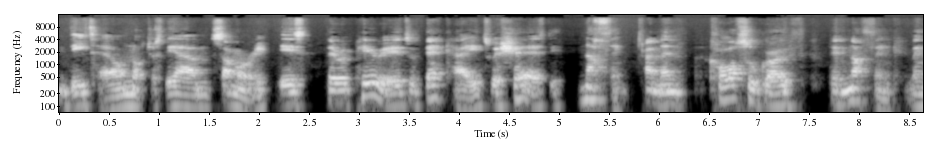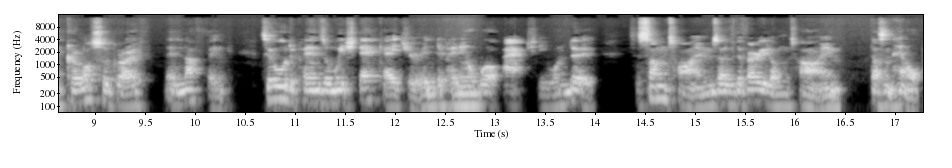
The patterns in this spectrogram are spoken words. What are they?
in detail, not just the um, summary, is there are periods of decades where shares did nothing, and then colossal growth, then nothing, then colossal growth, then nothing. So it all depends on which decade you're in, depending on what actually you want to do. So sometimes over the very long time doesn't help.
